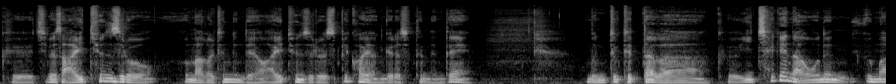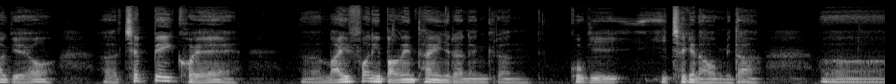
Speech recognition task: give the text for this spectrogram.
그 집에서 아이튠즈로 음악을 듣는데요. 아이튠즈를 스피커에 연결해서 듣는데 문득 듣다가 그 이 책에 나오는 음악이에요. 어, 챗 베이커의 어, My Funny Valentine이라는 그런 곡이 이 책에 나옵니다. 어,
